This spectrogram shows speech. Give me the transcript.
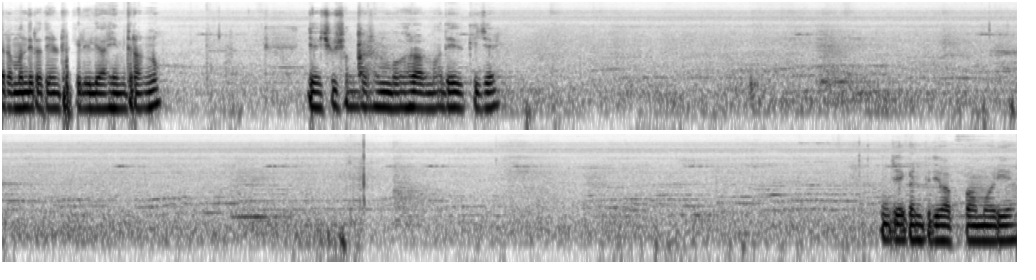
तर मंदिरात एंट्री केलेली आहे मित्रांनो. जय शिवशंकर शंभू, हर महादेव की जय. जय गणपती बाप्पा मोर्या.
